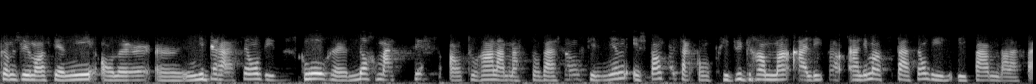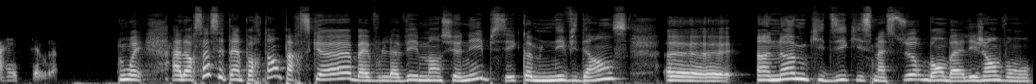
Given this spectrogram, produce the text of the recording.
comme je l'ai mentionné, on a une libération des discours normatifs entourant la masturbation féminine et je pense que ça contribue grandement à l'émancipation des, femmes dans la sphère intime. Oui. Alors ça c'est important parce que ben vous l'avez mentionné puis c'est comme une évidence euh, un homme qui dit qu'il se masturbe, bon ben les gens vont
